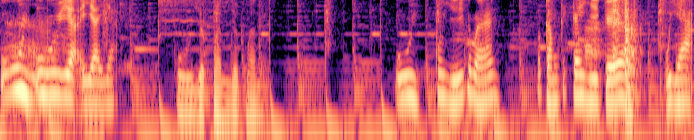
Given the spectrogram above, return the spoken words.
Ui ui dạ dạ dạ. Ui giật mình giật mình. Ui con gì các bạn? Nó cầm cái cây gì kìa? Ui dạ.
